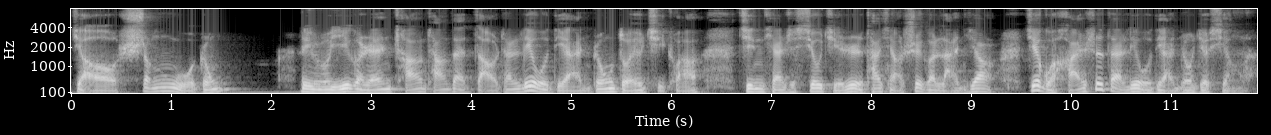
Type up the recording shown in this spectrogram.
叫生物钟。例如，一个人常常在早晨六点钟左右起床。今天是休息日，他想睡个懒觉，结果还是在六点钟就醒了。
